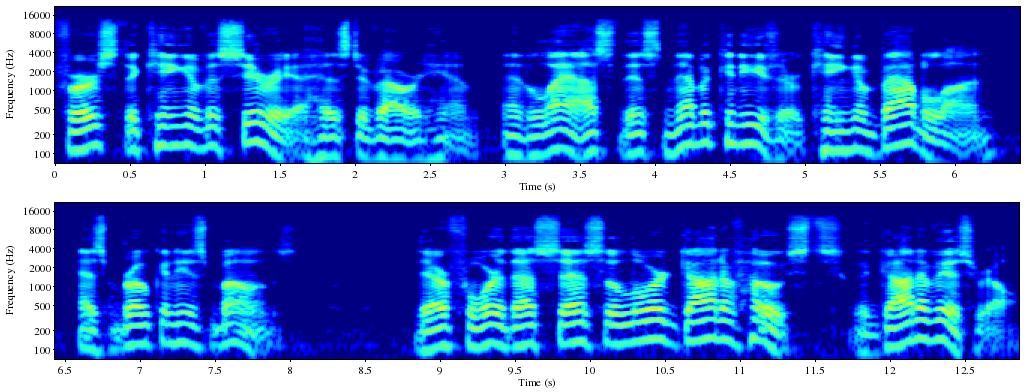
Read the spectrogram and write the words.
First, the king of Assyria has devoured him, and last, this Nebuchadnezzar, king of Babylon, has broken his bones. Therefore, thus says the Lord God of hosts, the God of Israel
